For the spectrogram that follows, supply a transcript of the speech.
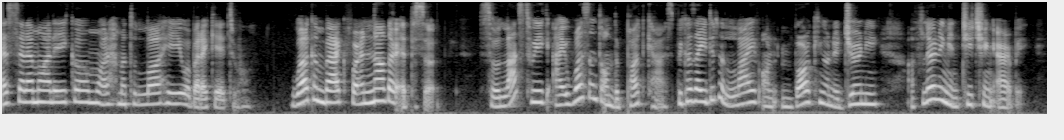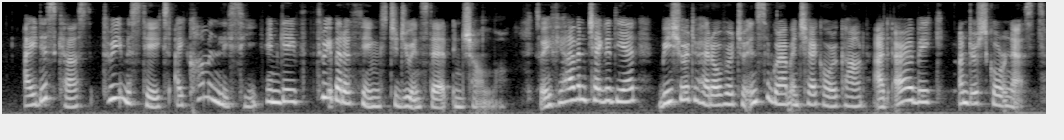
Assalamu alaikum wa rahmatullahi wa barakatuh. Welcome back for another episode. So, last week I wasn't on the podcast because I did a live on embarking on a journey of learning and teaching Arabic. I discussed three mistakes I commonly see and gave three better things to do instead, inshallah. So, if you haven't checked it yet, be sure to head over to Instagram and check our account at Arabic underscore nest.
